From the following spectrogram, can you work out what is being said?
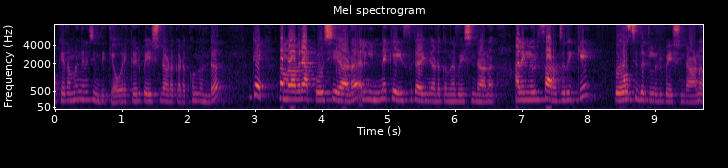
ഓക്കെ നമ്മളിങ്ങനെ ചിന്തിക്കുക. ഒരൊക്കെ ഒരു പേഷ്യന്റ് അവിടെ കിടക്കുന്നുണ്ട്. ഓക്കെ നമ്മൾ അവരെ അപ്രോച്ച് ചെയ്യാണ് അല്ലെങ്കിൽ ഇന്ന കേസ് കഴിഞ്ഞ് കിടക്കുന്ന ആണ്. അല്ലെങ്കിൽ ഒരു സർജറിക്ക് പോസ്റ്റ് ചെയ്തിട്ടുള്ള ഒരു പേഷ്യന്റ് ആണ്.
